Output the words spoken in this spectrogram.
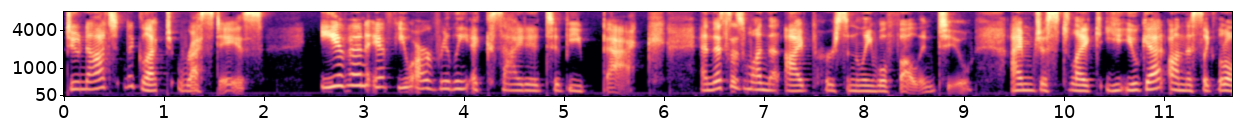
do not neglect rest days, even if you are really excited to be back. And this is one that I personally will fall into. I'm just like you, you get on this like little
